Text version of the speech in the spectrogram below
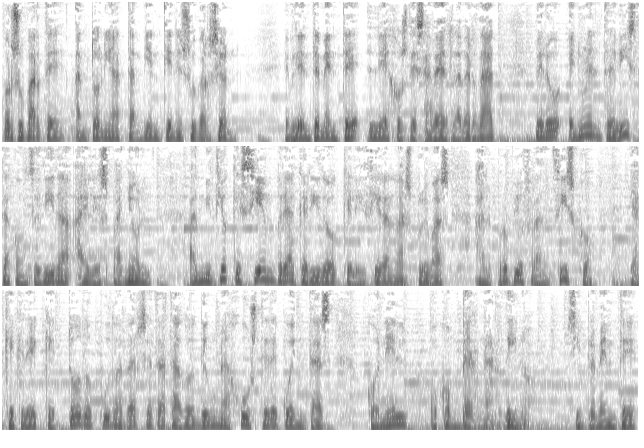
Por su parte, Antonia también tiene su versión evidentemente lejos de saber la verdad, pero en una entrevista concedida a El Español, admitió que siempre ha querido que le hicieran las pruebas al propio Francisco, ya que cree que todo pudo haberse tratado de un ajuste de cuentas con él o con Bernardino. Simplemente,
